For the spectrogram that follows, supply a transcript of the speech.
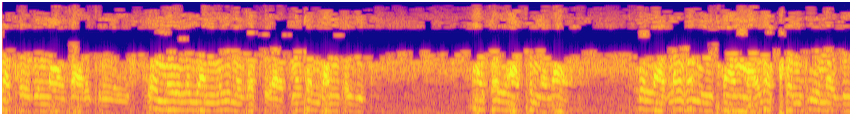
ว่าเธอเป็นนางการกินีเจ้ามือระยำนี้มันก็เปล่ามันก็ดันไปหยิบ เอาฉลาดขึ้นมาได้ฉลาดนั้นเขามีความหมายว่าคนที่ไม่ดี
